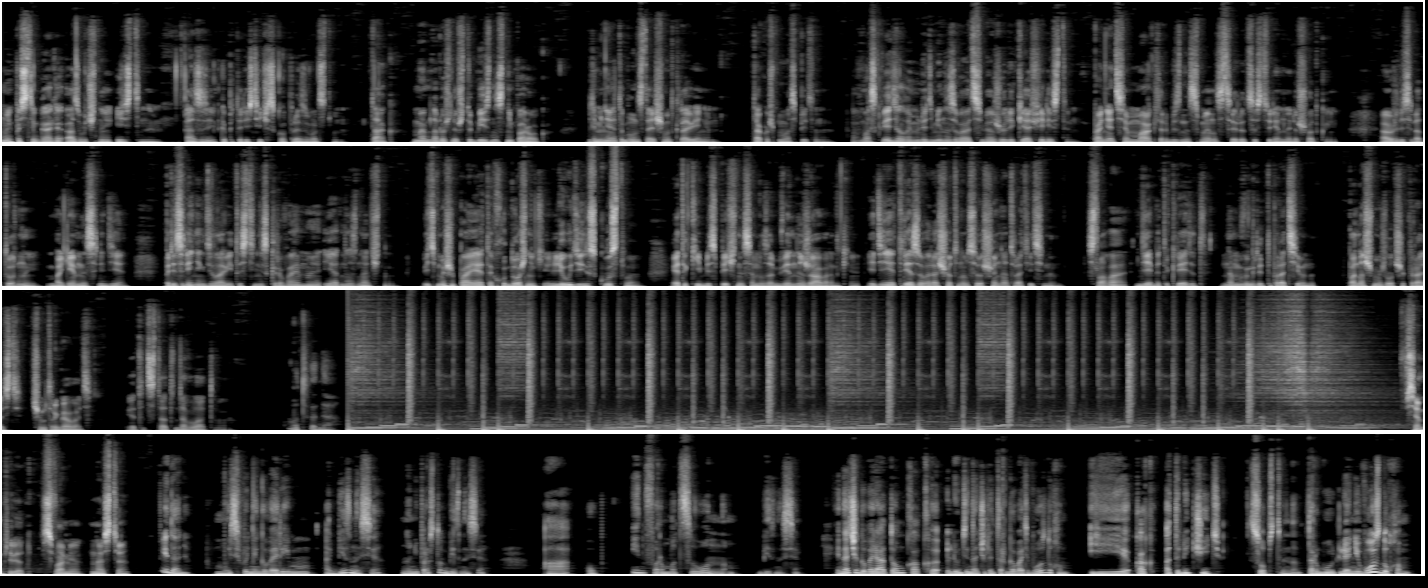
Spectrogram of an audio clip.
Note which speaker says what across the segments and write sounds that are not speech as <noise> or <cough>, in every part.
Speaker 1: Мы постигали озвученные истины, азы капиталистического производства. Так, мы обнаружили, что бизнес не порог. Для меня это было настоящим откровением. Так уж мы воспитаны. В Москве деловыми людьми называют себя жулики и аферисты. Понятие маклер, бизнесмен ассоциируется с тюремной решеткой. А в литературной, богемной среде презрение к деловитости нескрываемое и однозначное. Ведь мы же поэты, художники, люди искусства, этакие беспечные самозабвенные жаворонки. Идея трезвого расчета нам совершенно отвратительна. Слова «дебет» и «кредит» нам выглядят и противно. По-нашему же лучше красть, чем торговать. Это цитата Довлатова.
Speaker 2: Вот это да.
Speaker 1: Всем привет, с вами Настя
Speaker 2: И Даня. Мы сегодня говорим о бизнесе, но не простом бизнесе, а об информационном бизнесе. Иначе говоря, о том, как люди начали торговать воздухом и как отличить, собственно, торгуют ли они воздухом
